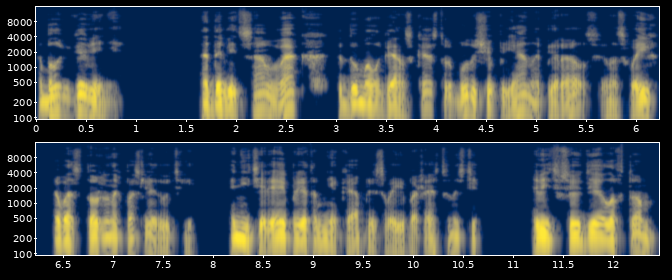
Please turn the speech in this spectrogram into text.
благоговение. Да ведь сам Вакх, думал Ганс Кастер, будучи пьян, опирался на своих восторженных последователей, не теряя при этом ни капли своей божественности. Ведь все дело в том,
